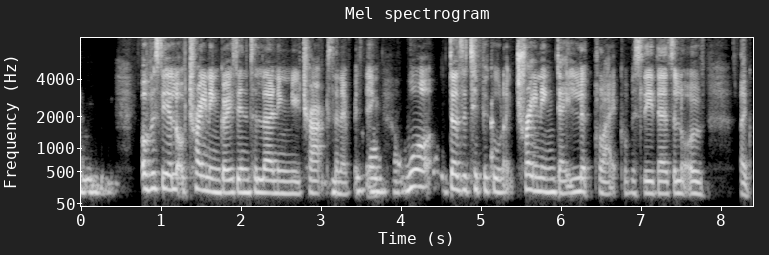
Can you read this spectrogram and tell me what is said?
Obviously, a lot of training goes into learning new tracks and everything. What does a typical like training day look like? Obviously, there's a lot of like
